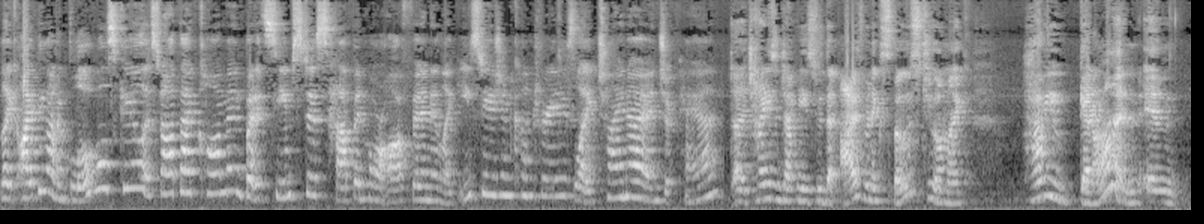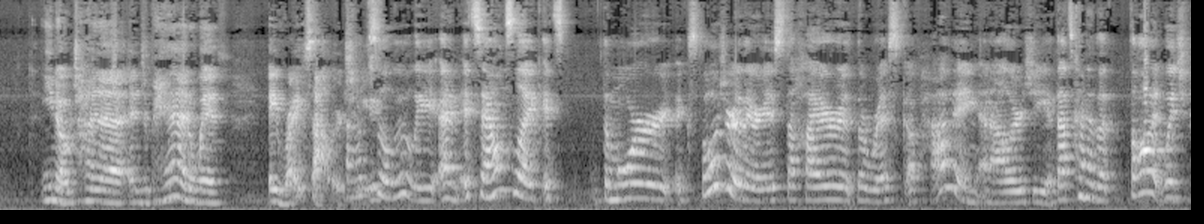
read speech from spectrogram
like, I think on a global scale, it's not that common, but it seems to happen more often in like East Asian countries like China and Japan. uh, Chinese and Japanese food that I've been exposed to, I'm like, how do you get on in, you know, China and Japan with a rice allergy? Absolutely. And it sounds like it's the more exposure there is, the higher the risk of having an allergy. And that's kind of the thought, which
